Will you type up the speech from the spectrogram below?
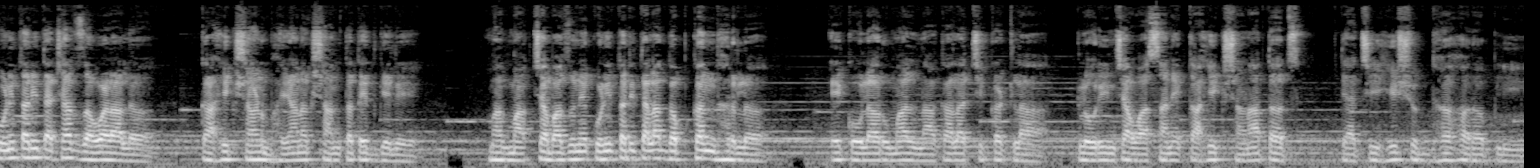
कोणीतरी त्याच्याजवळ आलं. काही क्षण भयानक शांततेत गेले. मग मागच्या बाजूने कुणीतरी त्याला गपकन धरलं. एक ओला रुमाल नाकाला चिकटला. क्लोरीनच्या वासाने काही क्षणातच त्याची ही शुद्ध हरपली.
